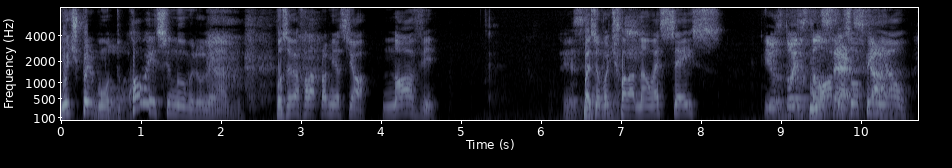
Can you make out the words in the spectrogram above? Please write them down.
E eu te pergunto, Boa. qual é esse número, Leandro? Você vai falar para mim assim, ó, 9. Mas eu vou te falar, não, é 6. E os dois estão 9 certos, é a sua opinião. Cara.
